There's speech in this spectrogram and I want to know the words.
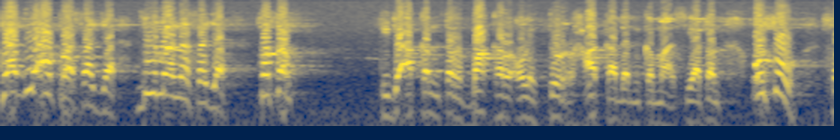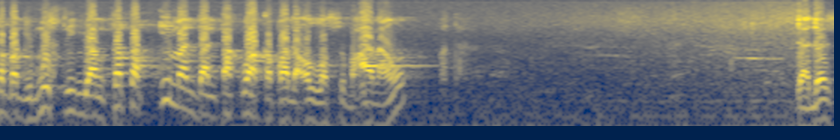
jadi apa saja di mana saja tetap tidak akan terbakar oleh durhaka dan kemaksiatan. Utuh sebagai muslim yang tetap iman dan takwa kepada Allah subhanahu wa ta'ala. Dadas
